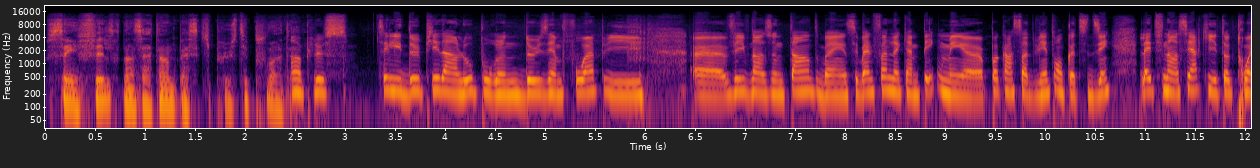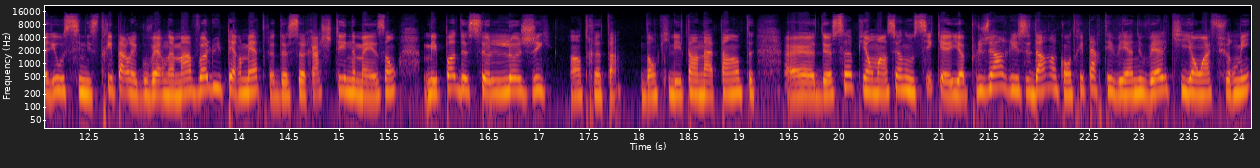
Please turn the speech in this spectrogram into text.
s'infiltre dans sa tente parce qu'il pleut. C'est épouvantable. En plus les deux pieds dans l'eau pour une deuxième fois, puis euh, vivre dans une tente, ben c'est bien le fun le camping, mais euh, pas quand ça devient ton quotidien. L'aide financière qui est octroyée aux sinistrés par le gouvernement va lui permettre de se racheter une maison, mais pas de se loger entre-temps. Donc, il est en attente euh, de ça. Puis, on mentionne aussi qu'il y a plusieurs résidents rencontrés par TVA Nouvelle qui ont affirmé,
